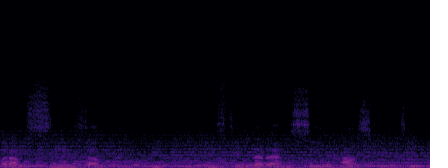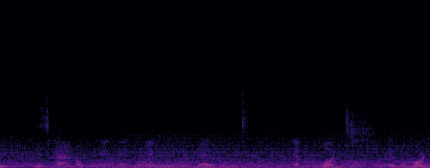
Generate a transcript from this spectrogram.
but I'm seeing something. Okay, this thing that I'm seeing has it, it, it, it's kind of a, a, a, a, a body, a body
